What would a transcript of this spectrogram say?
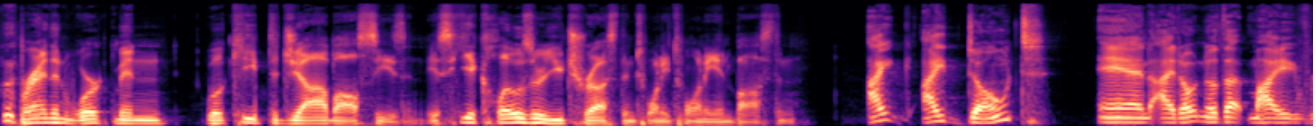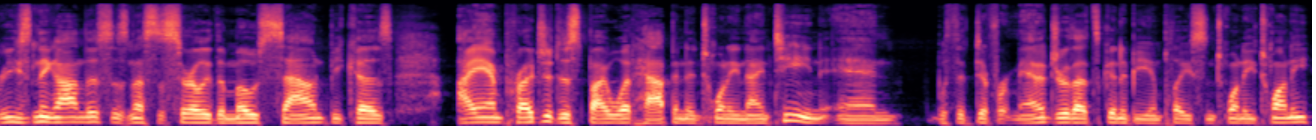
Brandon Workman will keep the job all season? Is he a closer you trust in 2020 in Boston? I I don't. And I don't know that my reasoning on this is necessarily the most sound because I am prejudiced by what happened in 2019 and with a different manager that's going to be in place in 2020,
